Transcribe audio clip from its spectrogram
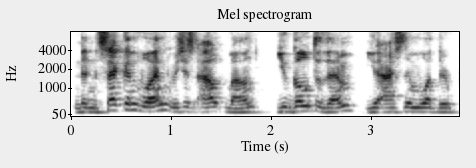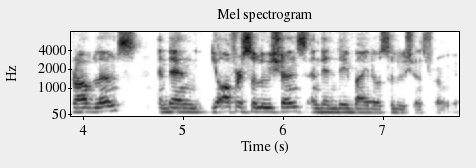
And then the second one, which is outbound, you go to them, you ask them what their problems, and then you offer solutions, and then they buy those solutions from you.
